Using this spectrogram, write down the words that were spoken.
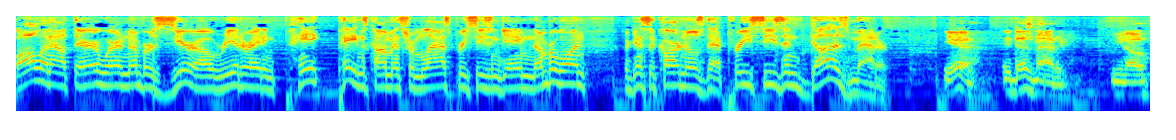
balling out there wearing number zero, reiterating Pey- Peyton's comments from last preseason game. Number one against the Cardinals, that preseason does matter. Yeah, it does matter. You know,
